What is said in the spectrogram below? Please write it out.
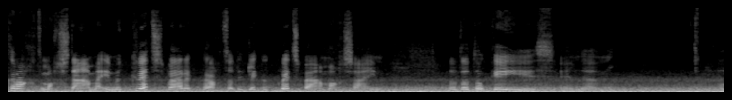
kracht mag staan, maar in mijn kwetsbare kracht. Dat ik lekker kwetsbaar mag zijn. Dat dat oké is. En uh, uh,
